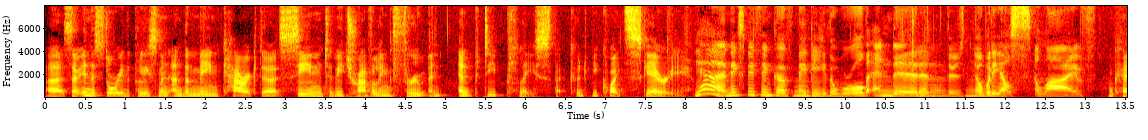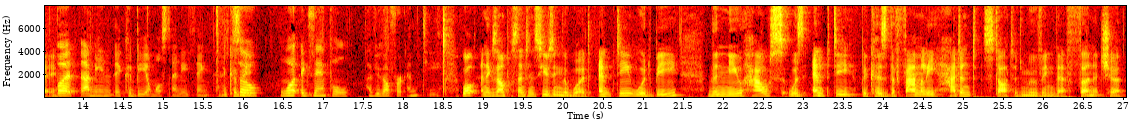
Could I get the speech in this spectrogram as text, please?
Uh, so, in the story, the policeman and the main character seem to be traveling through an empty place. That could be quite scary. yeah, it makes me think of maybe the world ended and there's nobody else alive. Okay. But I mean, it could be almost anything. It could so, what example have you got for empty? well, an example sentence using the word empty would be The new house was empty because the family hadn't started moving their furniture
